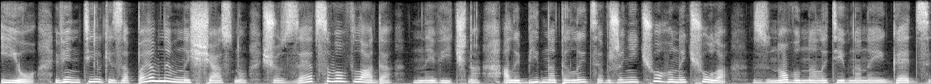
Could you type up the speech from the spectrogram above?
Іо. Він тільки запевнив нещасну, що Зевсова влада не вічна, але бідна телиця вже нічого не чула. Знову налетів на неї Гедзь.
